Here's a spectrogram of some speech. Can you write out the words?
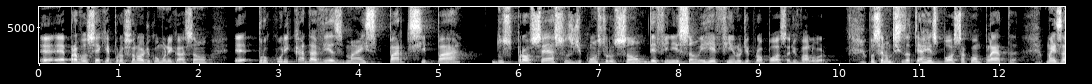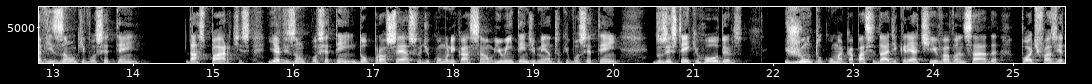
é, é para você que é profissional de comunicação, é, procure cada vez mais participar dos processos de construção, definição e refino de proposta de valor. Você não precisa ter a resposta completa, mas a visão que você tem das partes e a visão que você tem do processo de comunicação e o entendimento que você tem dos stakeholders, junto com uma capacidade criativa avançada, pode fazer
